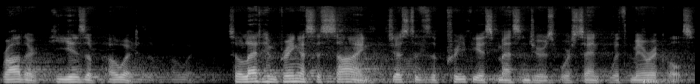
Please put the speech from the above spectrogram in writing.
Rather, he is a poet. So let him bring us a sign, just as the previous messengers were sent with miracles.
